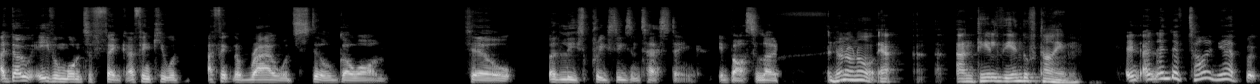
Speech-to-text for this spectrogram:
I don't even want to think. I think it would. I think the row would still go on till at least preseason testing in Barcelona. No, no, no. Uh, until the end of time. An end of time, yeah. But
